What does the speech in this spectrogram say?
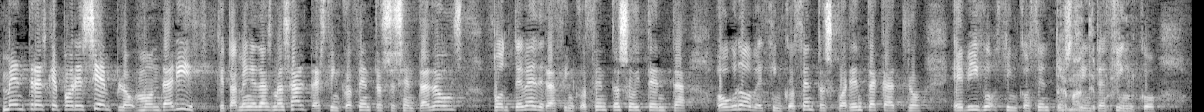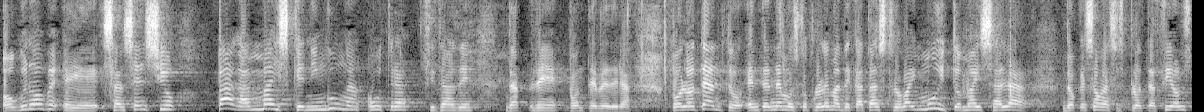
mentres que, por exemplo, Mondariz, que tamén é das máis altas, 562, Pontevedra 580, O Grove 544 e Vigo 535. O Grove, eh, Sanxenxo paga máis que ningunha outra cidade da, de Pontevedra. Polo tanto, entendemos que o problema de catastro vai moito máis alá do que son as explotacións,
